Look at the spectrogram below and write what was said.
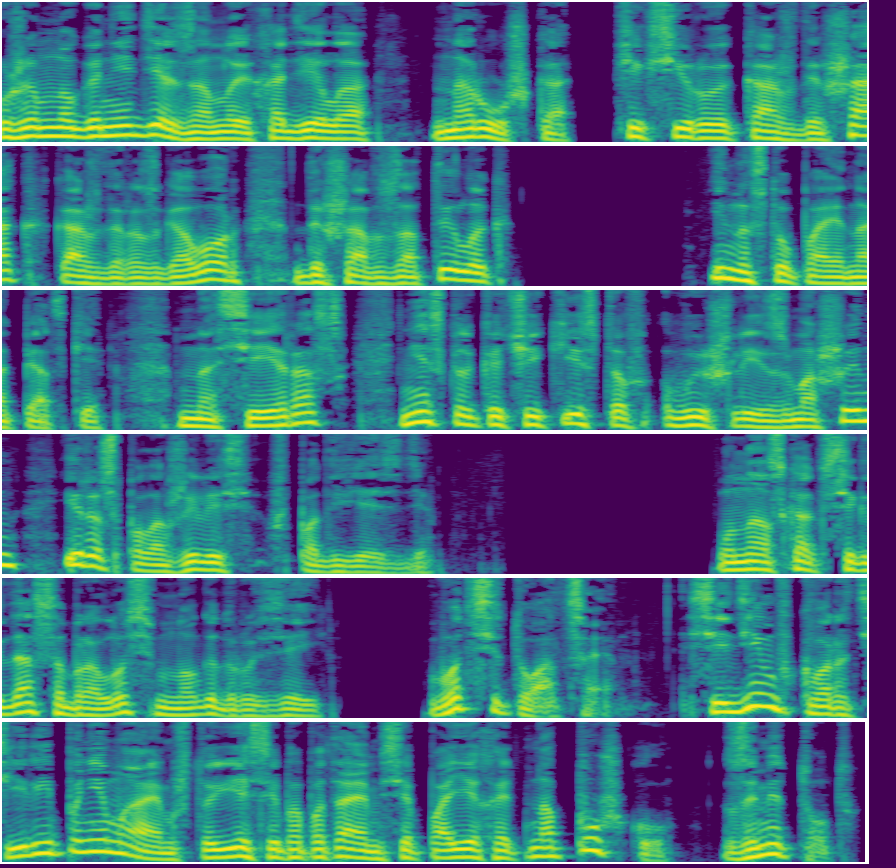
Уже много недель за мной ходила наружка, фиксируя каждый шаг, каждый разговор, дыша в затылок, и наступая на пятки. На сей раз несколько чекистов вышли из машин и расположились в подъезде. У нас, как всегда, собралось много друзей. Вот ситуация. Сидим в квартире и понимаем, что если попытаемся поехать на пушку, заметут.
